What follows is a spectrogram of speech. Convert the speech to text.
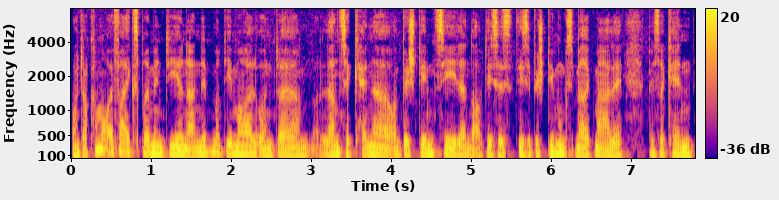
Und da kann man einfach experimentieren. Dann nimmt man die mal und äh, lernt sie kennen und bestimmt sie, lernt auch dieses, diese Bestimmungsmerkmale besser kennen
